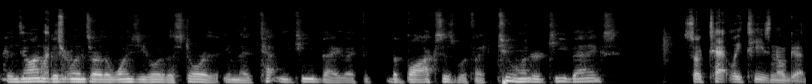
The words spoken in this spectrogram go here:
The non-good ones are the ones you go to the store in the Tetley tea bag, like the, the boxes with like 200 tea bags. So Tetley tea's no good.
